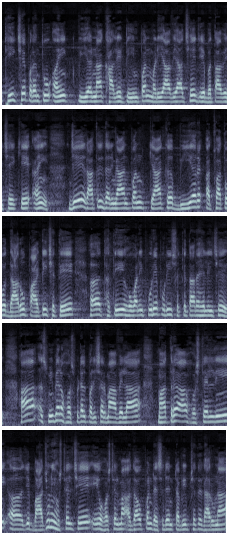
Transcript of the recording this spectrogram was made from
ઠીક છે, પરંતુ અહીં પિયરના ખાલી ટીન પણ મળી આવ્યા છે, જે બતાવે છે કે અહીં જે રાત્રિ દરમિયાન પણ ક્યાંક બિયર અથવા તો દારૂ પાર્ટી છે તે થતી હોવાની પૂરેપૂરી શક્યતા રહેલી છે. આ સ્મિબેન હોસ્પિટલ પરિસરમાં આવેલા માત્ર આ હોસ્ટેલની જે બાજુની હોસ્ટેલ છે, એ હોસ્ટેલમાં અગાઉ પણ રેસિડેન્ટ તબીબ છે તે દારૂના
